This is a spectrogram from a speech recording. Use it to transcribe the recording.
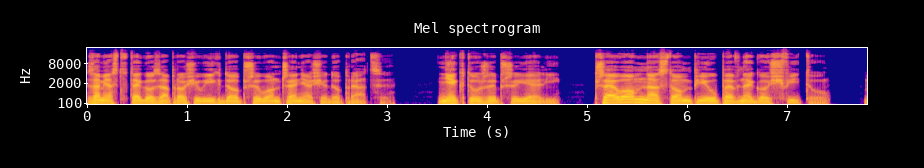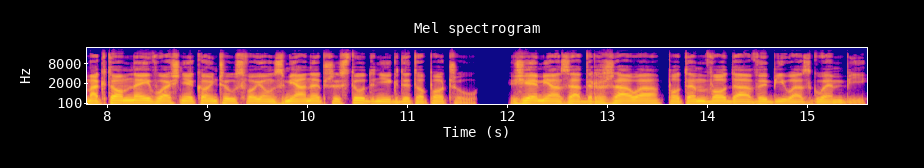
Zamiast tego zaprosił ich do przyłączenia się do pracy. Niektórzy przyjęli. Przełom nastąpił pewnego świtu. Mactomney właśnie kończył swoją zmianę przy studni, gdy to poczuł. Ziemia zadrżała, potem woda wybiła z głębi.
